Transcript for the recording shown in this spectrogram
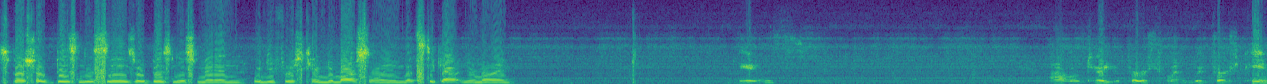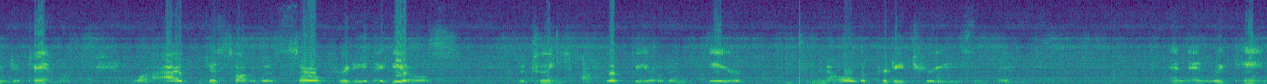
special businesses or businessmen when you first came to Marceline that stick out in your mind? Yes. I will tell you first, when we first came to town, well, I just thought it was so pretty, the hills between Brookfield and here, and all the pretty trees and things. And then we came,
